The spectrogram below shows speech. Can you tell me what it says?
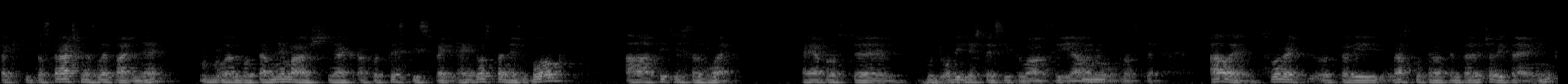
tak ti to strašne zle padne, Mhm. lebo tam nemáš nejak ako cesty späť. Hej, dostaneš blok a cítiš sa zle. Hej, a proste buď odídeš z tej situácii, alebo proste... Ale človek, ktorý nastúpi na tento rečový tréning,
